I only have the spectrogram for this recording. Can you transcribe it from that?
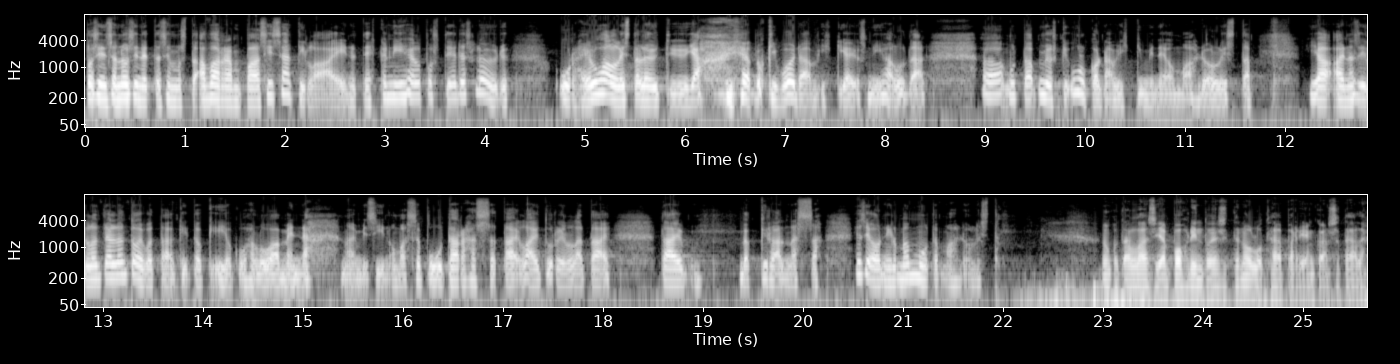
Tosin sanoisin, että semmoista avarampaa sisätilaa ei nyt ehkä niin helposti edes löydy. Urheiluhallista löytyy ja, ja toki voidaan vihkiä, jos niin halutaan, uh, mutta myöskin ulkona vihkiminen on mahdollista. Ja aina silloin tällöin toivotaankin toki, joku haluaa mennä naimisiin omassa puutarhassa tai laiturilla tai, tai mökkirannassa, ja se on ilman muuta mahdollista. Onko tällaisia pohdintoja sitten ollut hääparien kanssa täällä?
